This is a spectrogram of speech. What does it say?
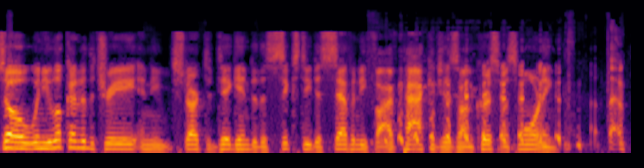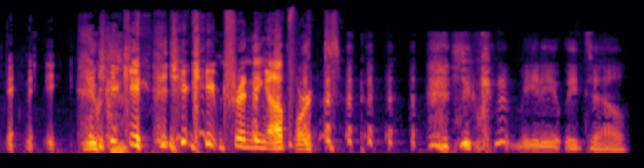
So when you look under the tree and you start to dig into the sixty to seventy-five packages on Christmas morning, Not that many. You, keep you keep trending upwards. you can immediately tell.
